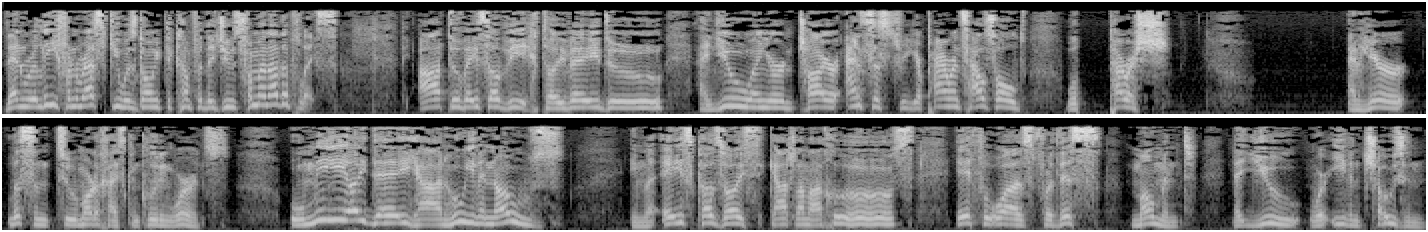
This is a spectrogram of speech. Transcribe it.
then relief and rescue is going to come for the Jews from another place. And you and your entire ancestry, your parents' household will perish. And here, listen to Mordechai's concluding words. Umi and who even knows? If it was for this moment that you were even chosen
